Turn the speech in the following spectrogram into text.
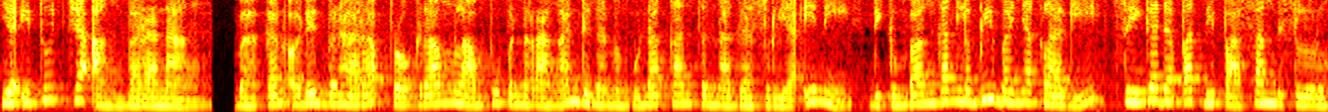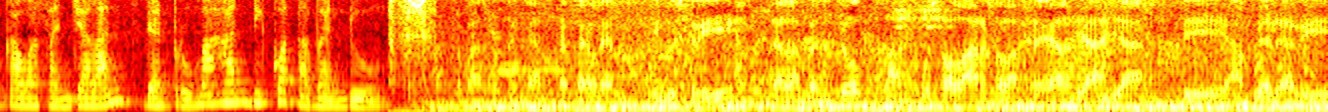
yaitu Caang Baranang. Bahkan Oded berharap program lampu penerangan dengan menggunakan tenaga surya ini dikembangkan lebih banyak lagi sehingga dapat dipasang di seluruh kawasan jalan dan perumahan di kota Bandung. Terbantu dengan PTLN Industri dalam bentuk lampu solar, solar cell ya yang diambil dari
